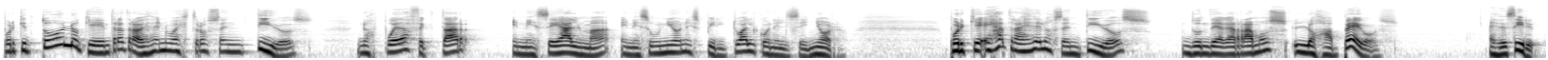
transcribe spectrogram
Porque todo lo que entra a través de nuestros sentidos nos puede afectar en ese alma, en esa unión espiritual con el Señor. Porque es a través de los sentidos donde agarramos los apegos. Es decir,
